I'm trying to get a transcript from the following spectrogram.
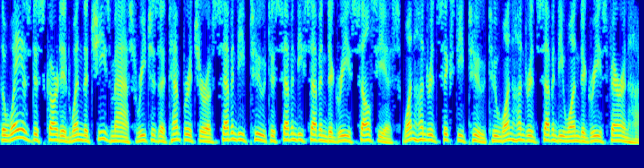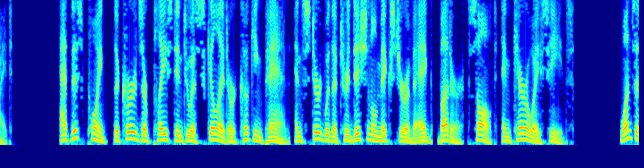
The whey is discarded when the cheese mass reaches a temperature of 72 to 77 degrees Celsius (162 to 171 degrees Fahrenheit). At this point, the curds are placed into a skillet or cooking pan, and stirred with a traditional mixture of egg, butter, salt, and caraway seeds. Once a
